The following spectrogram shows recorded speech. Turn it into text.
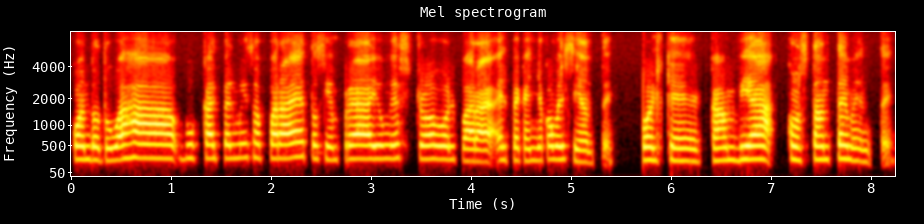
cuando tú vas a buscar permisos para esto, siempre hay un struggle para el pequeño comerciante, porque cambia constantemente.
